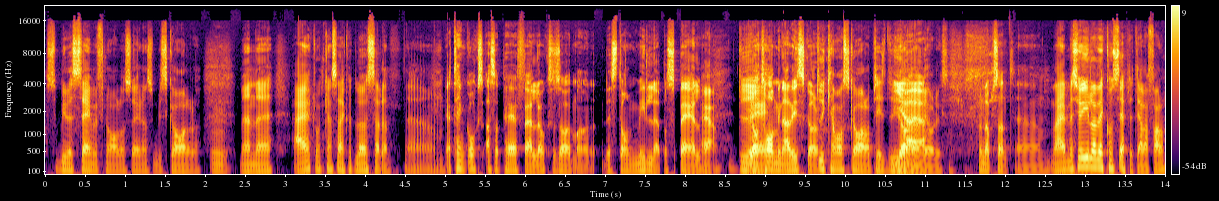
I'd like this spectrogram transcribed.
så blir det semifinal och så är det den som blir skadad. Mm. Men eh, nej, de kan säkert lösa det. Eh, Jag tänker också, alltså PFL också så att man, det står en mille på spel. ja, jag är, tar mina risker, du kan vara skadad precis, du gör Ja, det ja. ändå liksom. 100%. Eh, nej, men så jag gillar det konceptet i alla fall.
